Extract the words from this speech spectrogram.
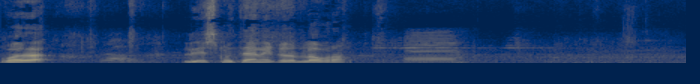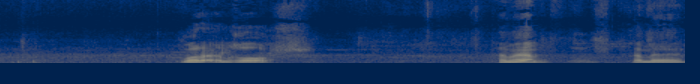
ورق لورا ليه اسم تاني غير اللورا؟ آه ورق الغار تمام؟ مم. تمام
